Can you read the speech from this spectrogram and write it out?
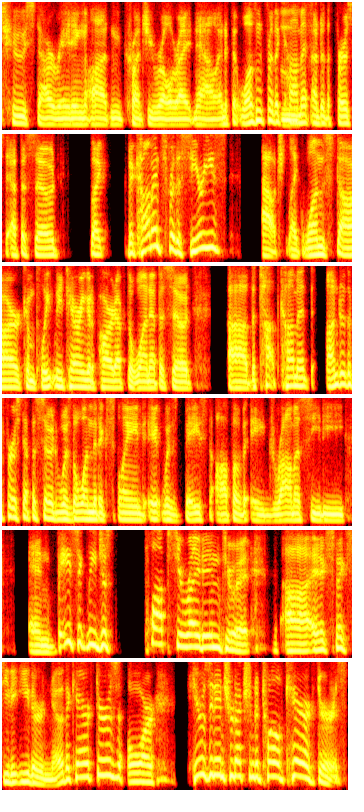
two star rating on Crunchyroll right now, and if it wasn't for the Oof. comment under the first episode, like the comments for the series, ouch, like one star, completely tearing it apart after one episode. Uh, the top comment under the first episode was the one that explained it was based off of a drama CD and basically just plops you right into it uh, and expects you to either know the characters or here's an introduction to 12 characters.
